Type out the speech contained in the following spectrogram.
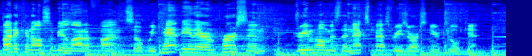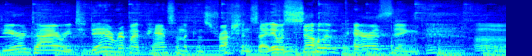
but it can also be a lot of fun. So if we can't be there in person, Dream Home is the next best resource in your toolkit. Dear Diary, today I ripped my pants on the construction site. It was so embarrassing. Oh.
